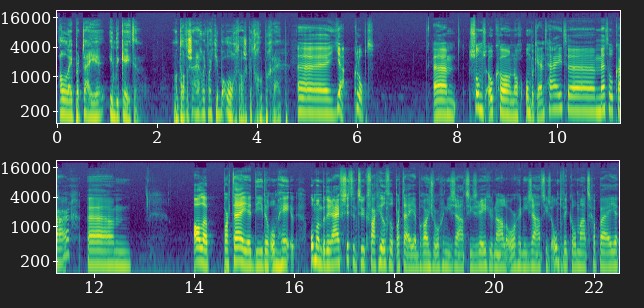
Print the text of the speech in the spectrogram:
allerlei partijen in de keten. Want dat is eigenlijk wat je beoogt, als ik het goed begrijp. Uh, ja, klopt. Um, soms ook gewoon nog onbekendheid met elkaar. Um, alle partijen die er omheen... Om een bedrijf zitten natuurlijk vaak heel veel partijen. Brancheorganisaties, regionale organisaties, ontwikkelmaatschappijen...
